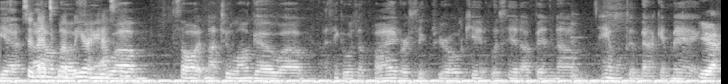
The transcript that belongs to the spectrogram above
Yeah. So I that's don't what know we if are you, asking. Um, saw it not too long ago. Um, I think it was a five or six year old kid was hit up in um, Hamilton back in May. Yeah,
